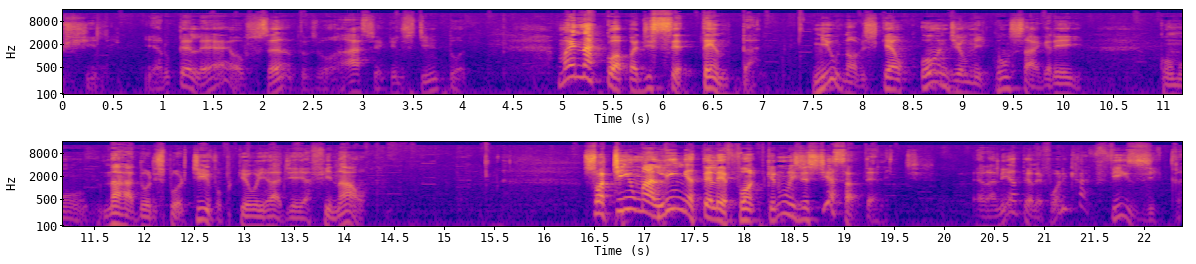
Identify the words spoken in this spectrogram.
Chile. E era o Pelé, o Santos, o Racing, aqueles times todos. Mas na Copa de 70, 1900, que é onde eu me consagrei como narrador esportivo, porque eu irradiei a final, só tinha uma linha telefônica, porque não existia satélite. Era linha telefônica física.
